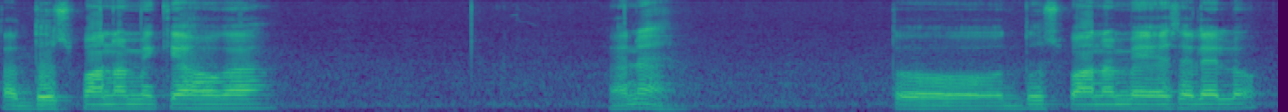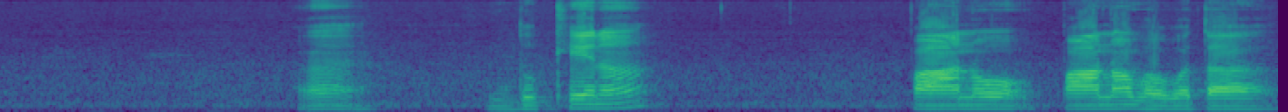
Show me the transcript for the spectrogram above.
तो दुष्पाना में क्या होगा? है ना? तो दुष्पाना में ऐसे ले लो। है, दुखे न, पानो पानो भवता,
